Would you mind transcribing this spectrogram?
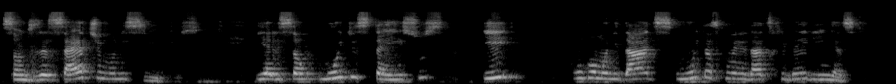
São 17 municípios e eles são muito extensos e com comunidades, muitas comunidades ribeirinhas,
